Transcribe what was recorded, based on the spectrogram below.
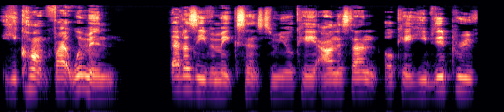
he can't fight women. That doesn't even make sense to me, okay? I understand, okay, he did prove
